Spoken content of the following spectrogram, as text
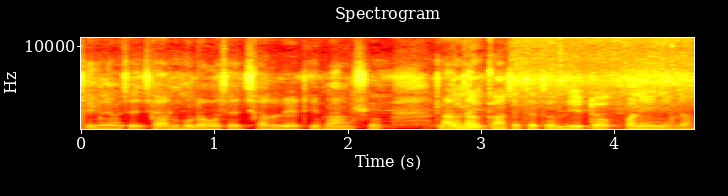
চিংড়ি মাছের ঝাল, ভোলা মাছের ঝাল, রেডি মাংস। আর কাঁচা তেঁতুল দিয়ে টক বানিয়ে নিলাম।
